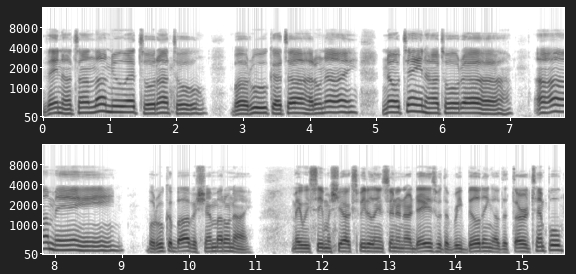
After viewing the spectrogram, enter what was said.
venatan lanu et torato. Baruch atah Adonai, noten haTorah. Amen. Baruch haba b'shem Adonai. May we see Mashiach speedily and soon in our days with the rebuilding of the third temple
